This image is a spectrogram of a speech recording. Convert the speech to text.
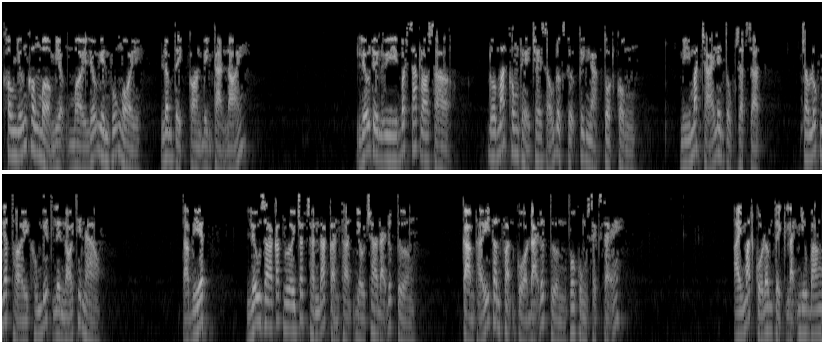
Không những không mở miệng mời Liễu Yên Vũ ngồi, Lâm Tịch còn bình thản nói. Liễu Tuyên Uy bất giác lo sợ, đôi mắt không thể che giấu được sự kinh ngạc tột cùng, mí mắt trái liên tục giật giật, trong lúc nhất thời không biết lên nói thế nào. Ta biết, Liễu gia các ngươi chắc chắn đã cẩn thận điều tra Đại Đức Tường, cảm thấy thân phận của Đại Đức Tường vô cùng sạch sẽ. Ánh mắt của Lâm Tịch lạnh như băng,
